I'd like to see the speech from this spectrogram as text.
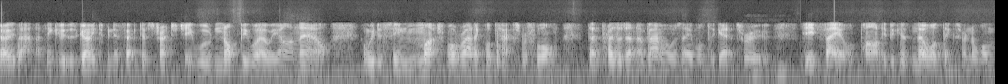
show that. I think if it was going to be an effective strategy, we would not be where we are now, and we'd have seen much more radical tax reform than President Obama was able to get through. It failed, partly because no one thinks they're in the 1%,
